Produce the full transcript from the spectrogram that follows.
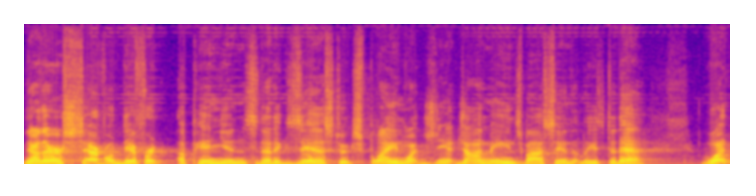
Now, there are several different opinions that exist to explain what John means by sin that leads to death. One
